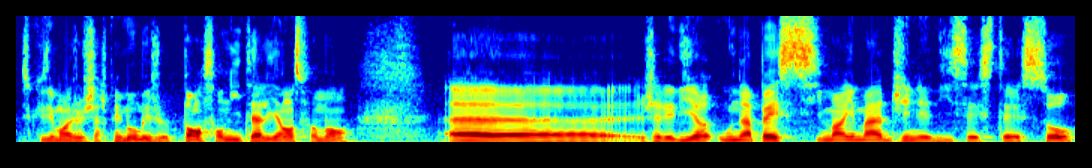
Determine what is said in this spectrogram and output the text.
excusez-moi, je cherche mes mots, mais je pense en italien en ce moment. J'allais dire « una pessima immagine di se stesso »,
